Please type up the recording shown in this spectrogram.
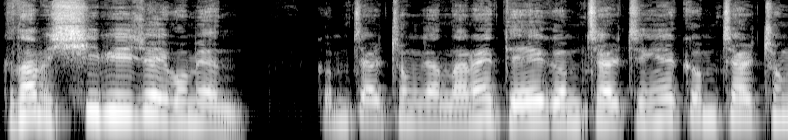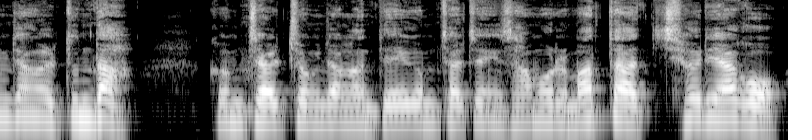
그 다음에 12조에 보면 검찰총장단에 대검찰청에 검찰총장을 둔다. 검찰총장은 대검찰청의 사무를 맡아 처리하고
